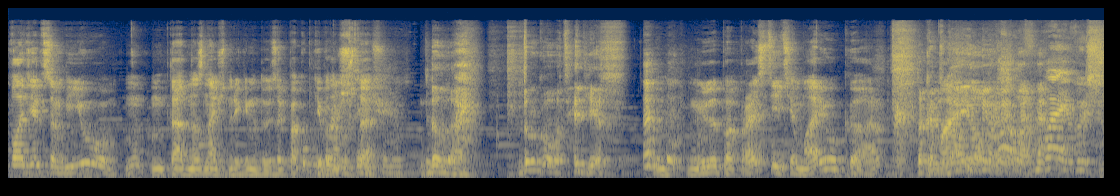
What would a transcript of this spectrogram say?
владельцам Wii U, ну, это однозначно рекомендуется к покупке, потому Больше что, ничего нет. Ну да. Другого-то нет. ну, по- простите, Mario Kart, Только это Марио. вышел.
